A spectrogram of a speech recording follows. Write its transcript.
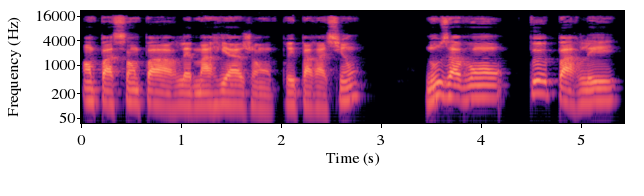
en passant par les mariages en préparation, nous avons peu parlé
